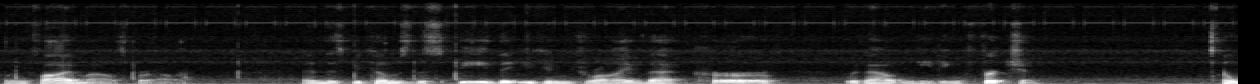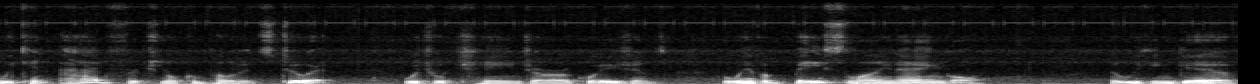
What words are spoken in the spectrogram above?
25 miles per hour. And this becomes the speed that you can drive that curve without needing friction. And we can add frictional components to it, which will change our equations. But we have a baseline angle that we can give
